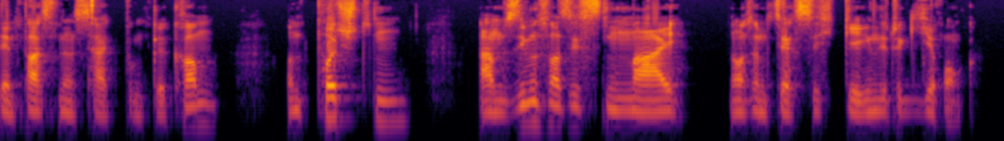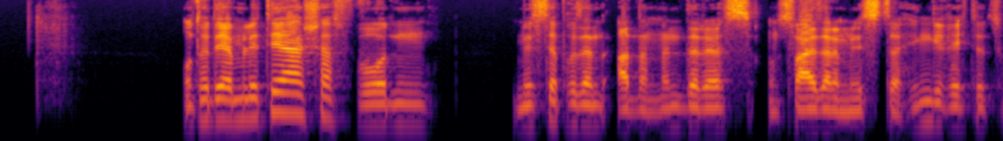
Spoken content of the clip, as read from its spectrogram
den passenden Zeitpunkt gekommen und putschten am 27. Mai 1960 gegen die Regierung. Unter der Militärherrschaft wurden Ministerpräsident Adnan Menderes und zwei seiner Minister hingerichtet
